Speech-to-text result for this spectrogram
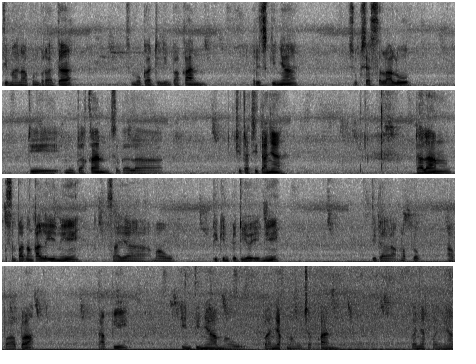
di mana pun berada. Semoga dilimpahkan rezekinya sukses selalu dimudahkan segala cita-citanya. Dalam kesempatan kali ini saya mau bikin video ini tidak ngeblok apa-apa. Tapi intinya mau banyak mengucapkan banyak-banyak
